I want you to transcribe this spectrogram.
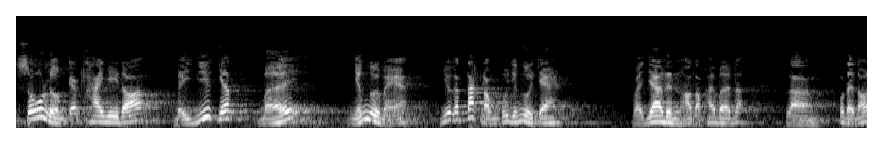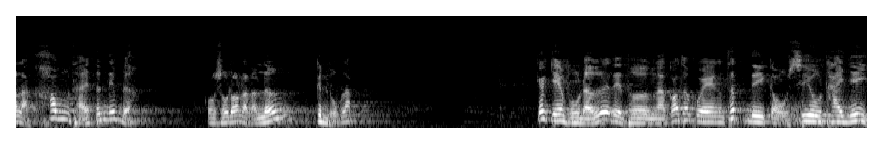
số lượng các thai nhi đó bị giết chết bởi những người mẹ dưới cái tác động của những người cha. Và gia đình họ tộc hai bên đó là có thể nói là không thể tính đếm được. Con số đó là đã lớn, kinh khủng lắm. Các chị em phụ nữ thì thường à, có thói quen thích đi cầu siêu thai nhi,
